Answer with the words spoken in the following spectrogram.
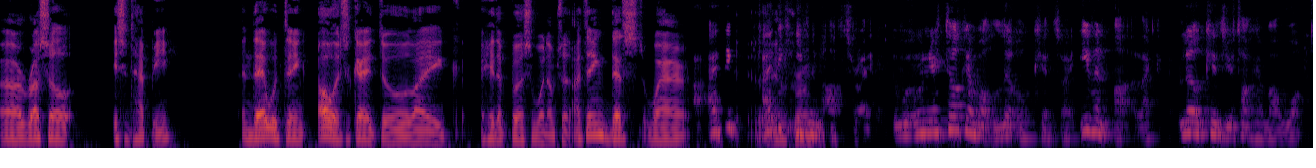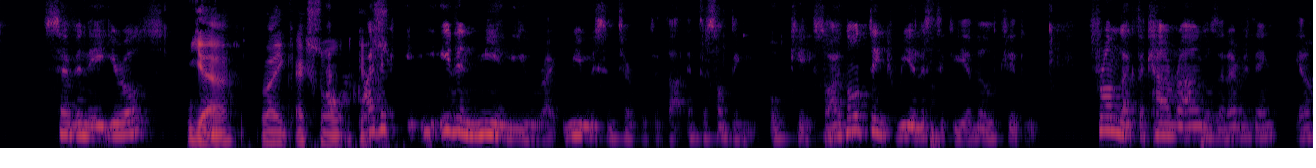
uh, Russell isn't happy, and they would think, "Oh, it's okay to like hit a person when upset." I think that's where I think I think wrong. even us, right? When you're talking about little kids, right? Even uh, like little kids, you're talking about what seven, eight year olds. yeah, like actual kids. I think even me and you, right? We misinterpreted that into something okay. So I don't think realistically a little kid would, from like the camera angles and everything, you know,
